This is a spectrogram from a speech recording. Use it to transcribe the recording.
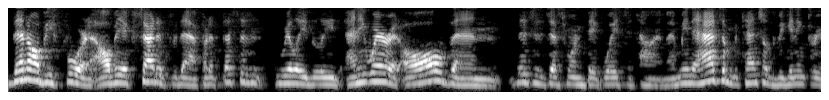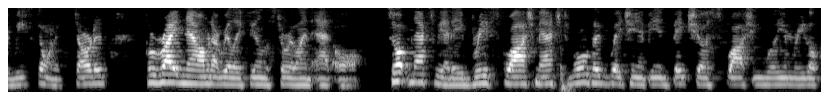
then I'll be for it. I'll be excited for that. But if this doesn't really lead anywhere at all, then this is just one big waste of time. I mean, it had some potential at the beginning three weeks ago when it started, but right now I'm not really feeling the storyline at all. So up next we had a brief squash match. The World Heavyweight Champion Big Show squashing William Regal.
